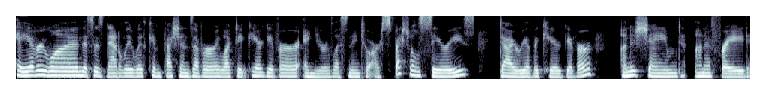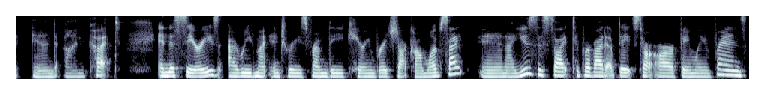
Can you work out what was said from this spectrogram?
Hey everyone, this is Natalie with Confessions of a Reluctant Caregiver, and you're listening to our special series, Diary of a Caregiver Unashamed, Unafraid, and Uncut. In this series, I read my entries from the caringbridge.com website, and I use this site to provide updates to our family and friends,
